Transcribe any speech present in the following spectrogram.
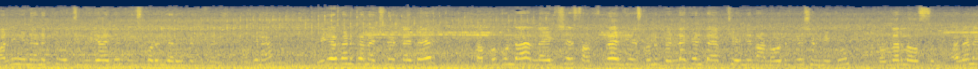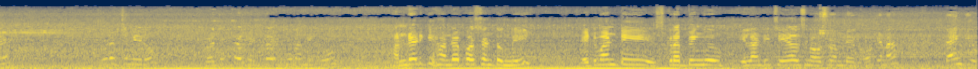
మళ్ళీ నేను వెనక్కి వచ్చి వీడియో అయితే తీసుకోవడం జరుగుతుంది ఫ్రెండ్స్. ఓకేనా? వీడియో కనుక నచ్చినట్లయితే తప్పకుండా లైక్ చేసి సబ్స్క్రైబ్ చేసుకొని బెల్ ఐకన్ ట్యాప్ చేయండి. నా నోటిఫికేషన్ మీకు తొందరలో వస్తుంది. అలానే చూడొచ్చు మీరు. ప్రొజెక్టర్ హెడ్లైట్ కూడా మీకు హండ్రెడ్కి హండ్రెడ్ పర్సెంట్ ఉంది. ఎటువంటి స్క్రబ్బింగ్ ఇలాంటివి చేయాల్సిన అవసరం లేదు. ఓకేనా? థ్యాంక్ యూ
